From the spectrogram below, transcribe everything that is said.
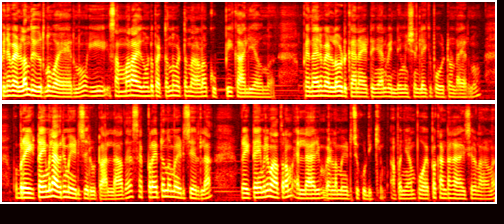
പിന്നെ വെള്ളം തീർന്നു പോയായിരുന്നു. ഈ സമ്മർ ആയതുകൊണ്ട് പെട്ടെന്ന് പെട്ടെന്നാണ് കുപ്പി കാലിയാവുന്നത്. അപ്പോൾ എന്തായാലും വെള്ളം എടുക്കാനായിട്ട് ഞാൻ വെൻഡിങ് മെഷീനിലേക്ക് പോയിട്ടുണ്ടായിരുന്നു. അപ്പോൾ ബ്രേക്ക് ടൈമിൽ അവർ മേടിച്ച് തരും കേട്ടോ അല്ലാതെ സെപ്പറേറ്റ് ഒന്നും മേടിച്ച് തരില്ല. ബ്രേക്ക് ടൈമിൽ മാത്രം എല്ലാവരും വെള്ളം മേടിച്ച് കുടിക്കും. അപ്പോൾ ഞാൻ പോയപ്പോൾ കണ്ട കാഴ്ചകളാണ്.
